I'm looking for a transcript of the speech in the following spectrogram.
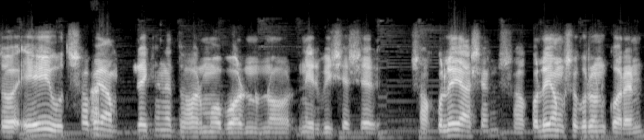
তো এই উৎসবে আমাদের এখানে ধর্ম বর্ণ নির্বিশেষে সকলেই আসেন সকলেই অংশগ্রহণ করেন।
